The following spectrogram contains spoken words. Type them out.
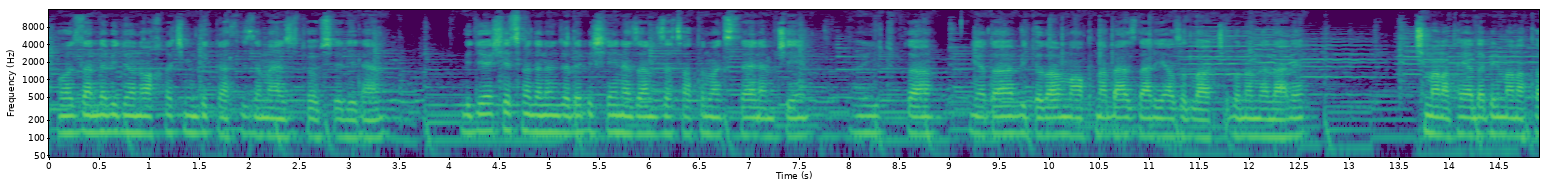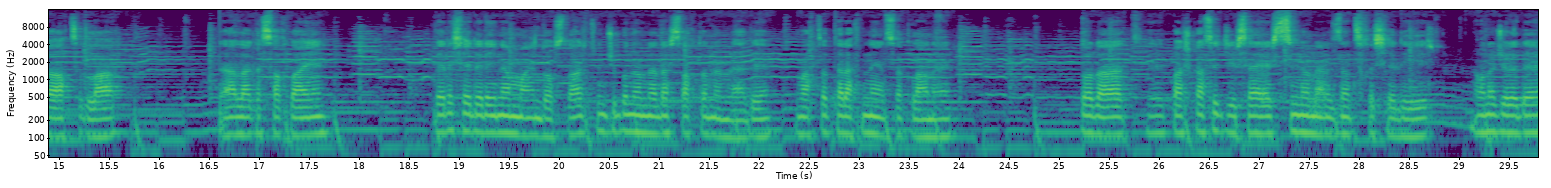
O yüzden də videonu axıra kimi diqqətli izləməyinizi tövsiyə edirəm. Videoya keçmədən öncə də bir şeyi nəzərinizə çatdırmaq istəyirəm ki, YouTube-da ya da videoların altına bəziləri yazırlar ki, bu nömrələri 2 manata ya da 1 manata açırlar. Əlaqə saxlayın. Belə şeylərə inanmayın dostlar, çünki bu nömrələr saxta nömrədir. WhatsApp tərəfindən hesablanır. Sonra e, başqası girsə, sizin nömrənizdən çıxış eləyir. Ona görə də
